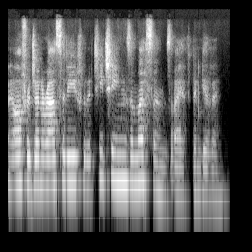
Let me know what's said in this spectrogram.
I offer generosity for the teachings and lessons I have been given.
